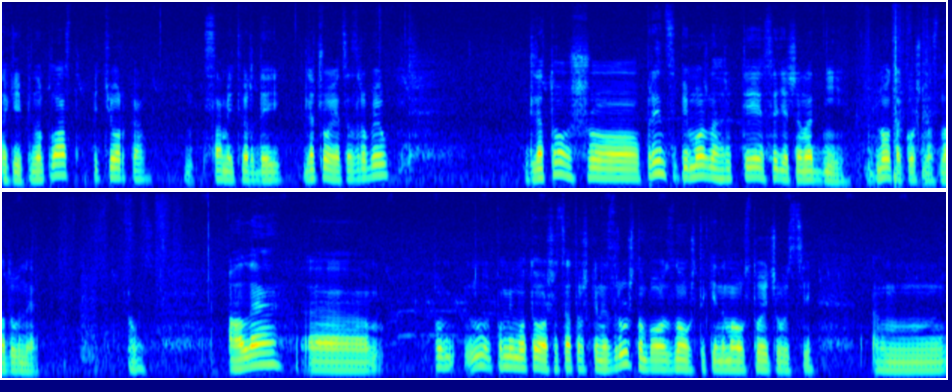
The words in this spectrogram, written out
такий пінопласт, п'ятерка, самий твердий. Для чого я це зробив? Для того, що в принципі можна гребти сидячи на дні. Дно також у нас надувне. Ось. Але е, ну, помімо того, що це трошки незручно, бо знову ж таки немає устойчивості. Ем,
